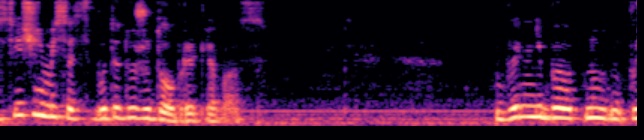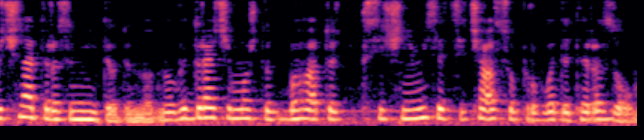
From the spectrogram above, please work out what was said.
січень місяць буде дуже добрий для вас. Ви ніби от, ну, починаєте розуміти один одного. Ви, до речі, можете багато в січні місяці часу проводити разом.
